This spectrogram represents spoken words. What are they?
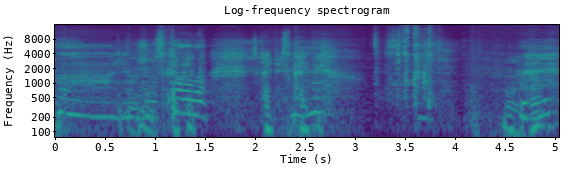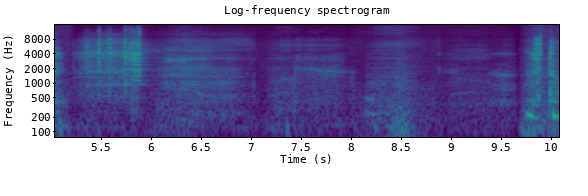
Я уже Скальпель, устала. скальпель, скальпель. Ну что?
